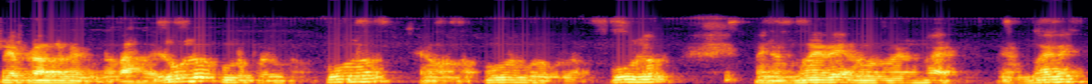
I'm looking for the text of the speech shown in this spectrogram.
Voy a probar con el 1. Bajo el 1, 1 por 1, 1, 0, 1, 1, 1, 1, menos 9, 1, menos 9, menos 9.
